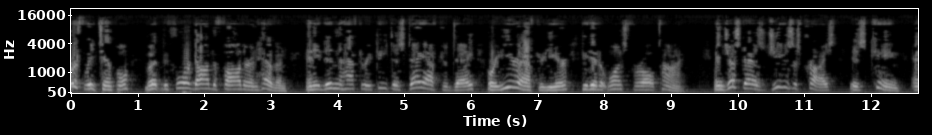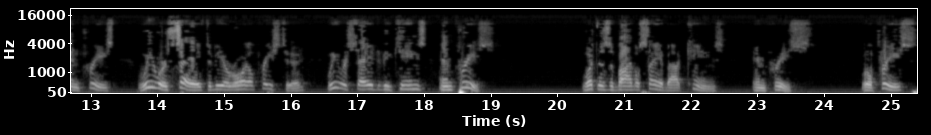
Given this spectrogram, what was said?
earthly temple, but before God the Father in heaven. And he didn't have to repeat this day after day or year after year. He did it once for all time. And just as Jesus Christ is king and priest, we were saved to be a royal priesthood. We were saved to be kings and priests. What does the Bible say about kings and priests? Well, priests,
